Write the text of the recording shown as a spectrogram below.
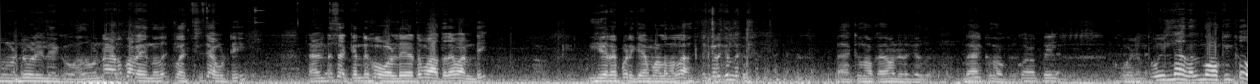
മോണ്ട് വെളിയിലേക്ക് പോകും. അതുകൊണ്ടാണ് പറയുന്നത് ക്ലച്ച് ചവിട്ടി രണ്ട് സെക്കൻഡ് ഹോൾഡ് ചെയ്തിട്ട് മാത്രമേ വണ്ടി ഗിയറെ പിടിക്കാൻ പാടുന്നുള്ള. എടുക്കില്ല ബാക്ക് നോക്കാതെ വണ്ടി എടുക്കരുത്. ബാക്ക് നോക്ക്. കുഴപ്പമില്ല. കുഴപ്പമില്ല. എന്നാലും നോക്കിക്കോ.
